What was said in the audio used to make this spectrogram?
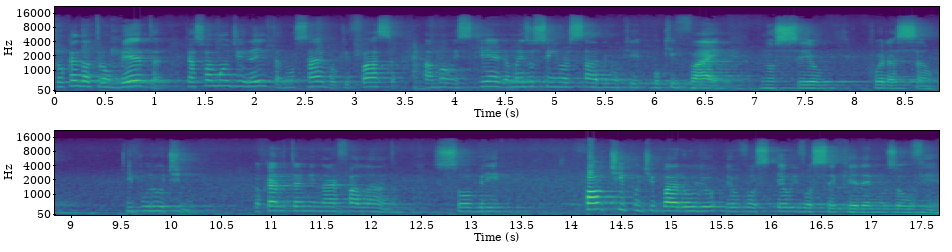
tocando a trombeta, que a sua mão direita não saiba o que faça, a mão esquerda, mas o Senhor sabe no que, o que vai no seu coração. E por último, eu quero terminar falando sobre qual tipo de barulho eu, eu e você queremos ouvir.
